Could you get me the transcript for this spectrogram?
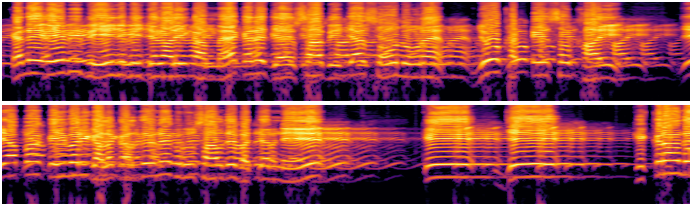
ਕਹਿੰਦੇ ਇਹ ਵੀ ਬੀਜ ਬੀਜਣ ਵਾਲੀ ਕੰਮ ਹੈ। ਕਹਿੰਦੇ ਜੈਸਾ ਬੀਜਾ ਸੋ ਲੂਣਾ ਜੋ ਖੱਟੇ ਸੋ ਖਾਏ। ਜੇ ਆਪਾਂ ਕਈ ਵਾਰੀ ਗੱਲ ਕਰਦੇ ਹੁੰਦੇ ਹਾਂ ਗੁਰੂ ਸਾਹਿਬ ਦੇ ਬਚਨ ਨੇ ਕਿ ਜੇ ਕਿਕਰਾਂ ਦੇ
